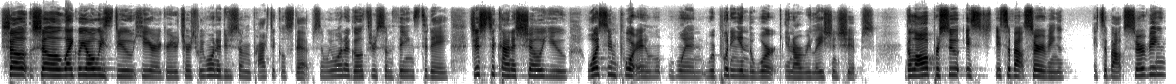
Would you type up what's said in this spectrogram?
So, so like we always do here at Greater Church, we want to do some practical steps and we want to go through some things today just to kind of show you what's important when we're putting in the work in our relationships. The law of pursuit is it's about serving. It's about serving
